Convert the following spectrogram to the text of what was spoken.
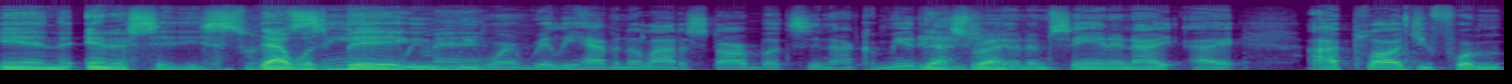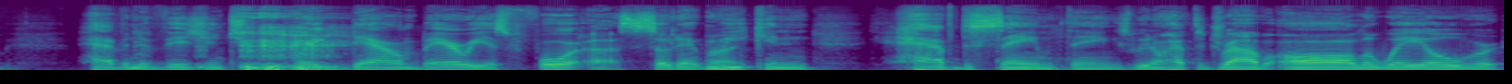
in the inner cities. That I'm was saying. big, we, man. We weren't really having a lot of Starbucks in our community. That's right. You know what I'm saying? And I, I, I applaud you for having a vision to break down barriers for us so that we can have the same things. We don't have to drive all the way over.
